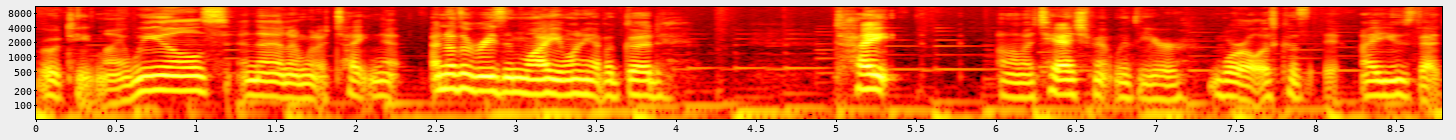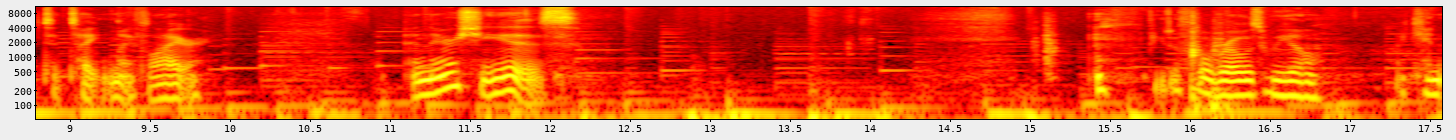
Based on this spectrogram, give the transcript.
rotate my wheels and then I'm gonna tighten it. Another reason why you wanna have a good tight um, attachment with your whorl is because I use that to tighten my flyer. And there she is. Beautiful rose wheel. I can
